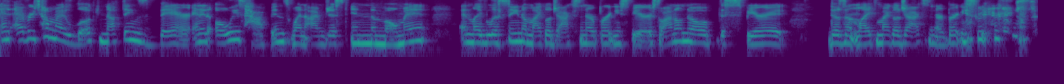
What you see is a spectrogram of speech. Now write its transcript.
And every time I look, nothing's there. And it always happens when I'm just in the moment and like listening to Michael Jackson or Britney Spears. So I don't know if the spirit doesn't like Michael Jackson or Britney Spears.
